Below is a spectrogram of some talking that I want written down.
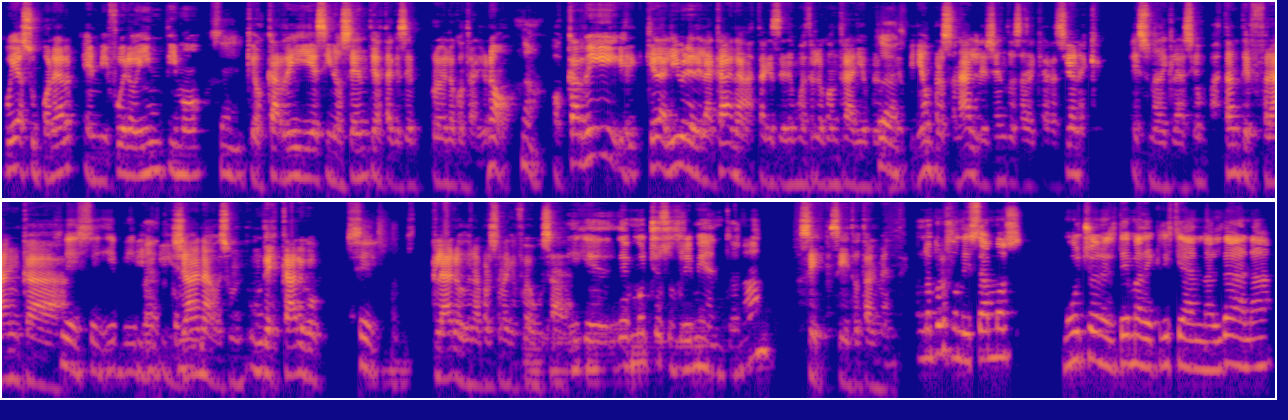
voy a suponer en mi fuero íntimo Sí. que Oscar Riggi es inocente hasta que se pruebe lo contrario. No, No, Oscar Riggi eh, queda libre de la cana hasta que se demuestre lo contrario, pero Claro. mi opinión personal leyendo esas declaraciones, que es una declaración bastante franca sí, sí. Y, y- y, llana, es un, un descargo Sí, claro de una persona que fue abusada. Y que de mucho sufrimiento, ¿no? Sí, sí, totalmente. No profundizamos mucho en el tema de Cristian Aldana,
